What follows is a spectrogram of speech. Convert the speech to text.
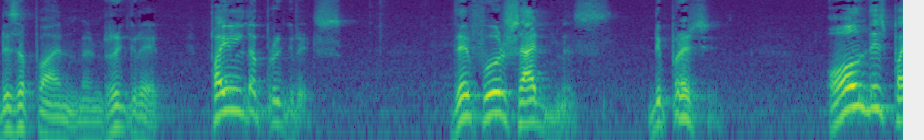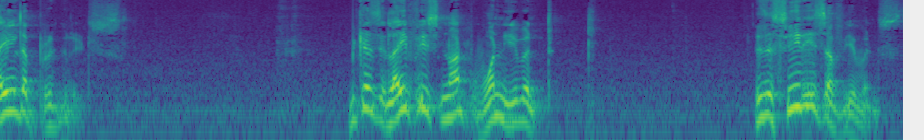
disappointment, regret, piled up regrets. Therefore sadness, depression, all these piled up regrets. Because life is not one event. It is a series of events.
